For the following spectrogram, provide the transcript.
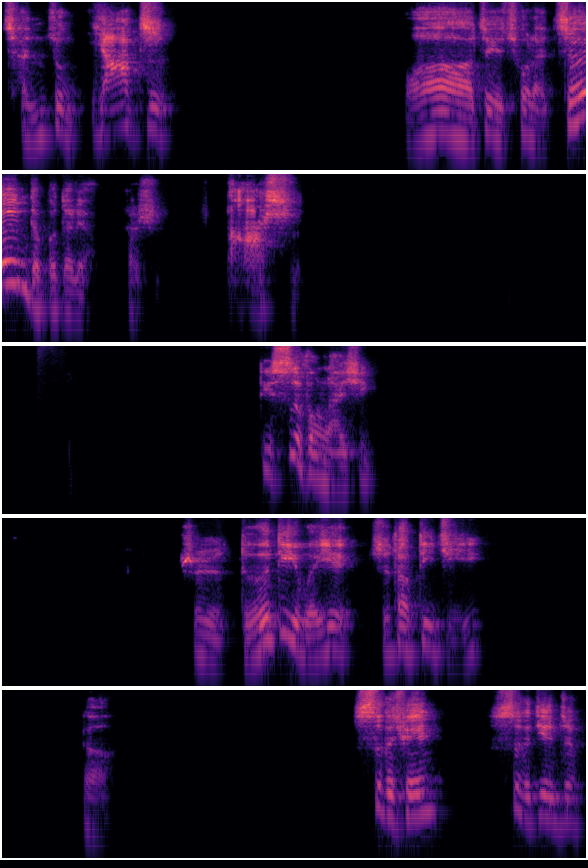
沉重压制。哇，这一出来真的不得了，那是大事。第四封来信是得地为业，直到地极，啊，四个圈，四个见证。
